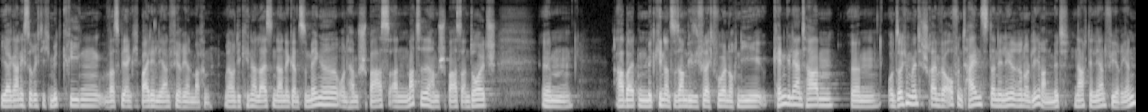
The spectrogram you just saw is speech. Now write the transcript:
ja gar nicht so richtig mitkriegen, was wir eigentlich bei den Lernferien machen. Ja, und die Kinder leisten da eine ganze Menge und haben Spaß an Mathe, haben Spaß an Deutsch, ähm, arbeiten mit Kindern zusammen, die sie vielleicht vorher noch nie kennengelernt haben. Ähm, und solche Momente schreiben wir auf und teilen es dann den Lehrerinnen und Lehrern mit nach den Lernferien.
